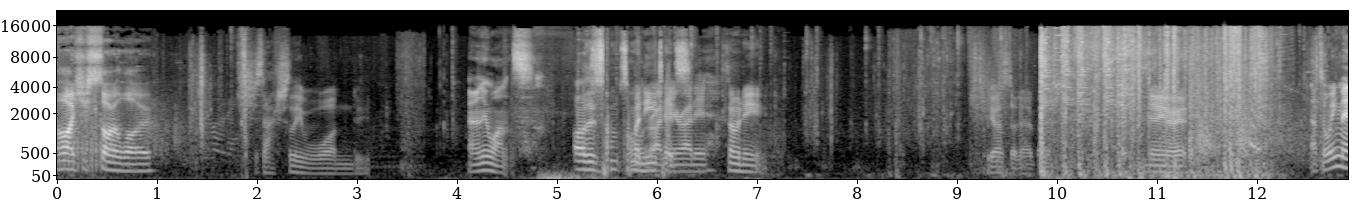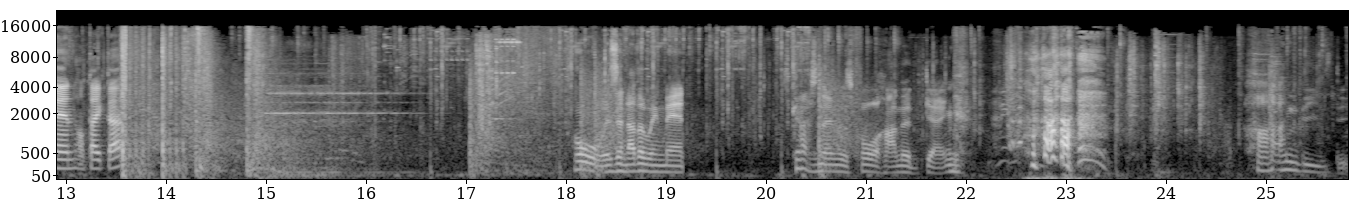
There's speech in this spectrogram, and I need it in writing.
Oh, she's so low. She's actually one, dude. Only once. Oh, there's some, someone Oh, right here, right here. Somebody. You guys don't have base. No, you're right. That's a wingman. I'll take that. Oh, there's another wingman. This guy's name is 400 gang. Handies, dude.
